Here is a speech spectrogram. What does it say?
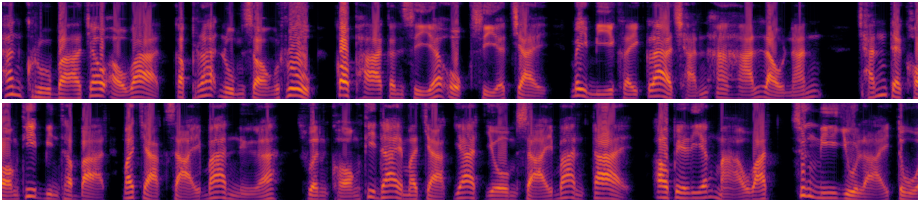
ท่านครูบาเจ้าอาวาสกับพระหนุ่มสองรูปก็พากันเสียอกเสียใจ ไม่มีใครกล้าฉันอาหารเหล่านั้น ฉันแต่ของที่บินทบาทมาจากสายบ้านเหนือ ส่วนของที่ได้มาจากญาติโยมสายบ้านใต้ เอาไปเลี้ยงหมาวัด ซึ่งมีอยู่หลายตัว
